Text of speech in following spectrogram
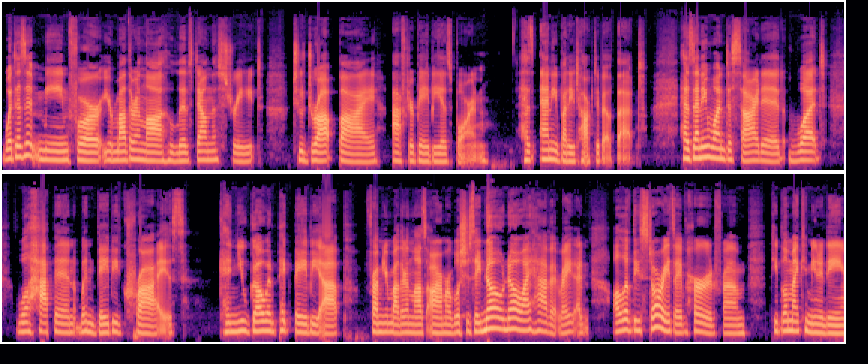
What does it mean for your mother in law who lives down the street to drop by after baby is born? Has anybody talked about that? Has anyone decided what will happen when baby cries? Can you go and pick baby up from your mother-in-law's arm or will she say no no i have it right and all of these stories i've heard from people in my community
